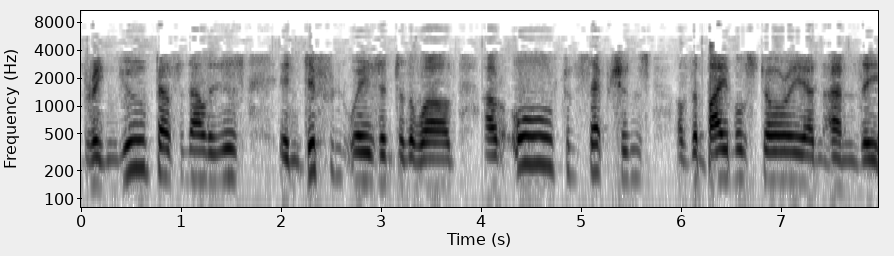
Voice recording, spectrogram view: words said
bring new personalities in different ways into the world. Our old conceptions of the Bible story and, and the,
